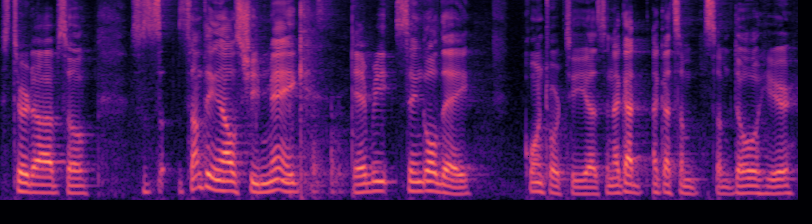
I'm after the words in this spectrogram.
stirred up. So, so something else she'd make every single day, corn tortillas. And I got, I got some, some dough here.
